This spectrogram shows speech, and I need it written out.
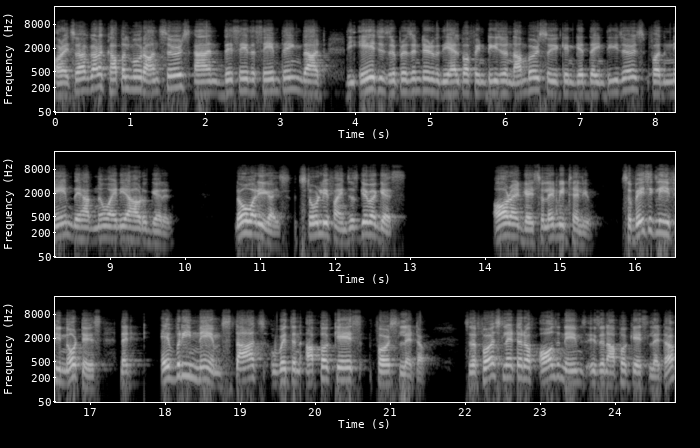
Alright, so I've got a couple more answers and they say the same thing that the age is represented with the help of integer numbers so you can get the integers. For the name, they have no idea how to get it. Don't worry guys, it's totally fine. Just give a guess. Alright guys, so let me tell you. So basically if you notice that every name starts with an uppercase first letter. So the first letter of all the names is an uppercase letter.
